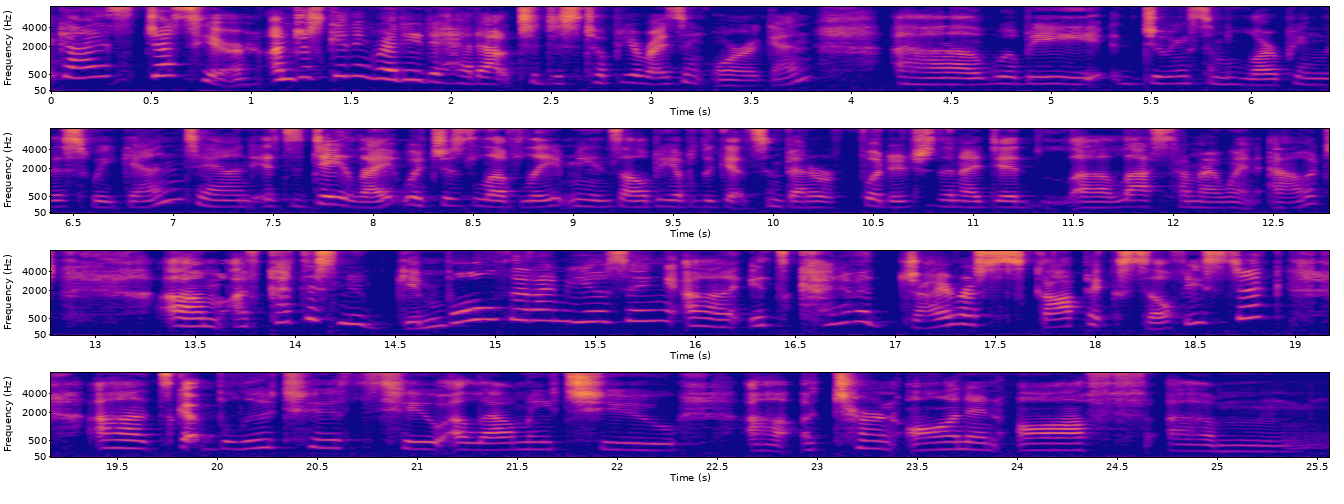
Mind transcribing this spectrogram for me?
Hi guys, Jess here. I'm just getting ready to head out to Dystopia Rising, Oregon. Uh, we'll be doing some LARPing this weekend, and it's daylight, which is lovely. It means I'll be able to get some better footage than I did uh, last time I went out. Um, I've got this new gimbal that I'm using. Uh, it's kind of a gyroscopic selfie stick. Uh, it's got Bluetooth to allow me to uh, turn on and off um,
